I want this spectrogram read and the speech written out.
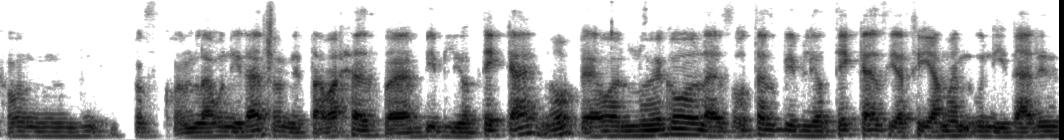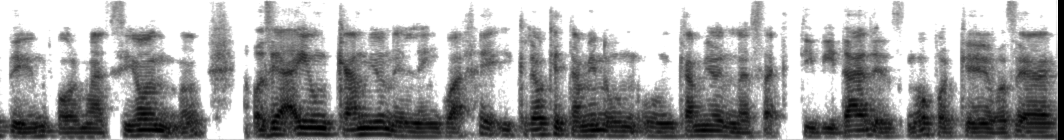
con, pues, con la unidad donde trabajas, la biblioteca, ¿no? Pero luego las otras bibliotecas ya se llaman unidades de información, ¿no? O sea, hay un cambio en el lenguaje y creo que también un, un cambio en las actividades, ¿no? Porque, o sea,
